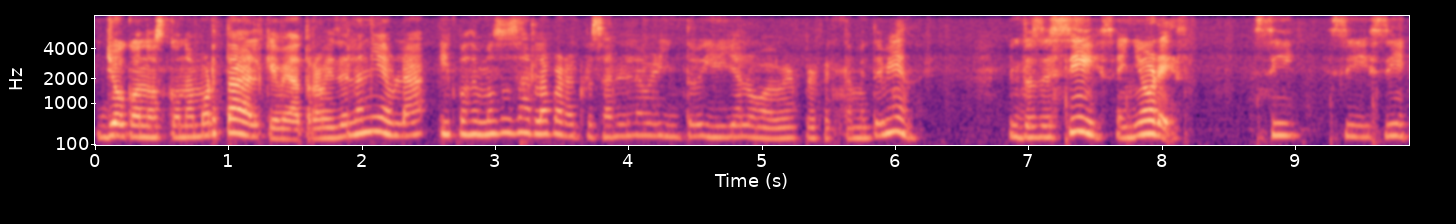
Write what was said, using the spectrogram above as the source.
yo conozco una mortal que ve a través de la niebla y podemos usarla para cruzar el laberinto y ella lo va a ver perfectamente bien. Entonces sí, señores, sí, sí, sí.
